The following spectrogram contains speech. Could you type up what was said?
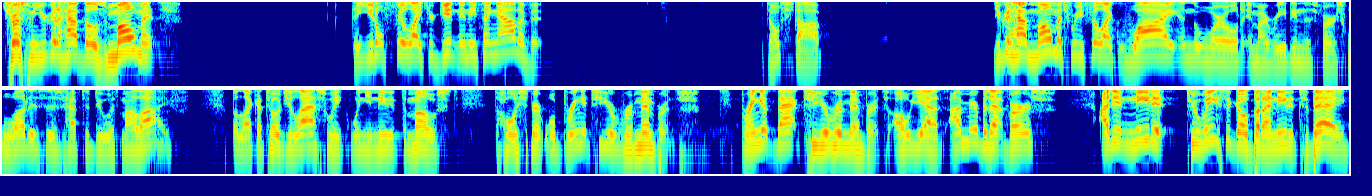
Trust me, you're going to have those moments that you don't feel like you're getting anything out of it. Don't stop. You're going to have moments where you feel like, why in the world am I reading this verse? What does this have to do with my life? But like I told you last week, when you need it the most, the Holy Spirit will bring it to your remembrance. Bring it back to your remembrance. Oh, yeah, I remember that verse. I didn't need it two weeks ago, but I need it today.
